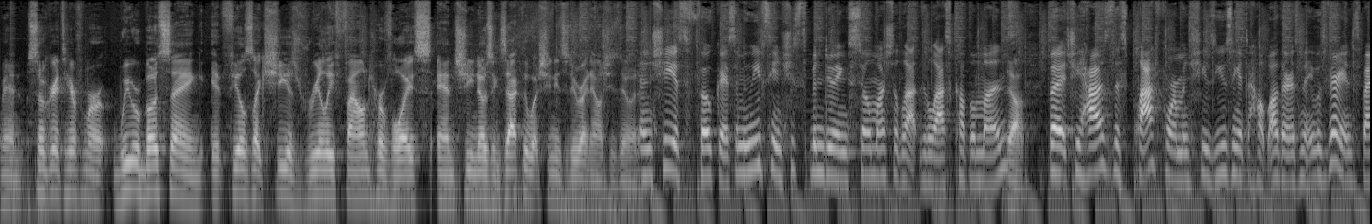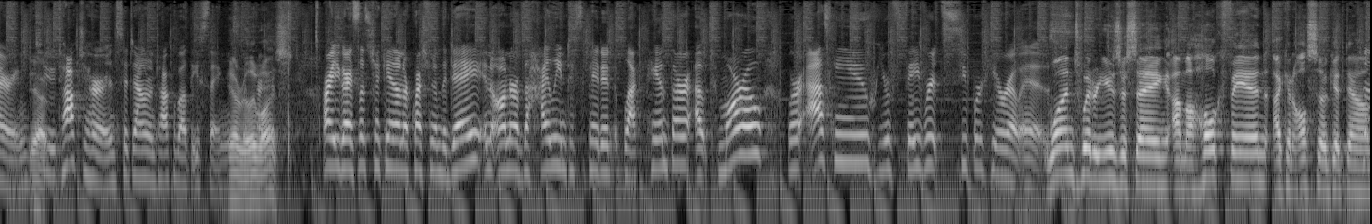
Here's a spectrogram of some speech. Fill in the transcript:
Man, so great to hear from her. We were both saying it feels like she has really found her voice and she knows exactly what she needs to do right now. She's doing it. And she is focused. I mean, we've seen she's been doing so much the, last couple months. Yeah. But she has this platform and she's using it to help others. And it was very inspiring Yeah. to talk to her and sit down and talk about these things. Yeah, it really was. All right, you guys, let's check in on our question of the day. In honor of the highly anticipated Black Panther out tomorrow, we're asking you who your favorite superhero is. One Twitter user saying, I'm a Hulk fan. I can also get down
